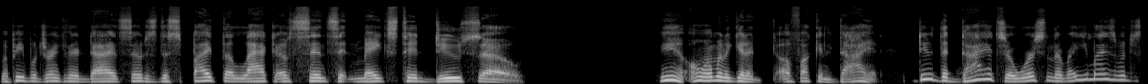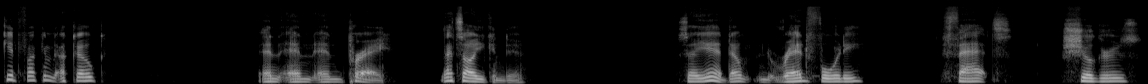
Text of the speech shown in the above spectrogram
But people drink their diet sodas despite the lack of sense it makes to do so. Yeah. Oh, I'm gonna get a, a fucking diet, dude. The diets are worse than the right. You might as well just get fucking a coke. And and and pray. That's all you can do. So yeah, don't red forty, fats, sugars,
